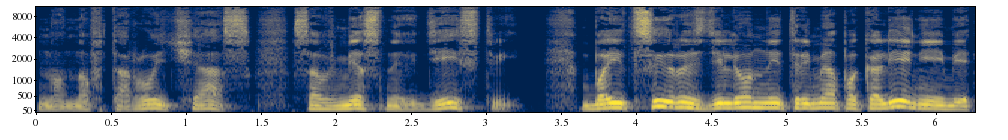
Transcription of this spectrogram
Но на второй час совместных действий бойцы, разделенные тремя поколениями,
